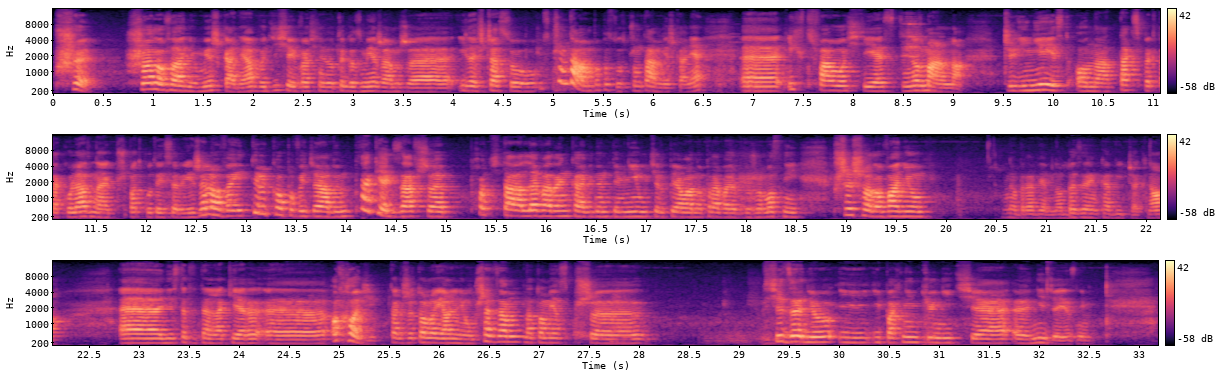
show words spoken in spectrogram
przy szorowaniu mieszkania, bo dzisiaj właśnie do tego zmierzam, że ileś czasu sprzątałam, po prostu sprzątałam mieszkanie, e, ich trwałość jest normalna. Czyli nie jest ona tak spektakularna jak w przypadku tej serii żelowej, tylko powiedziałabym tak jak zawsze, choć ta lewa ręka ewidentnie mniej ucierpiała, no prawa już dużo mocniej, przy szorowaniu, dobra wiem, no bez rękawiczek, no. E, niestety ten lakier e, odchodzi, także to lojalnie uprzedzam, natomiast przy siedzeniu i, i pachnięciu nic się e, nie dzieje z nim.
